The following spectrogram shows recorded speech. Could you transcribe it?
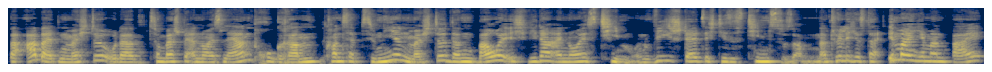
bearbeiten möchte oder zum Beispiel ein neues Lernprogramm konzeptionieren möchte, dann baue ich wieder ein neues Team. Und wie stellt sich dieses Team zusammen? Natürlich ist da immer jemand bei,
